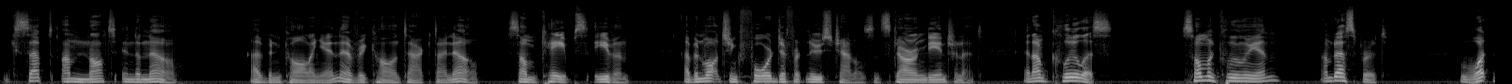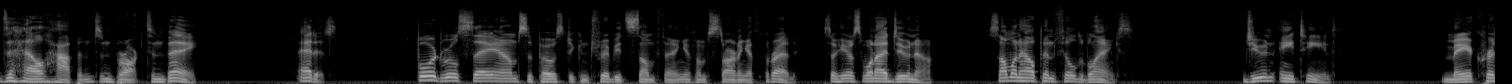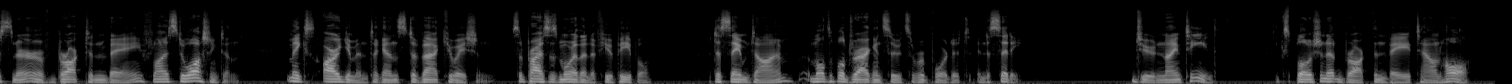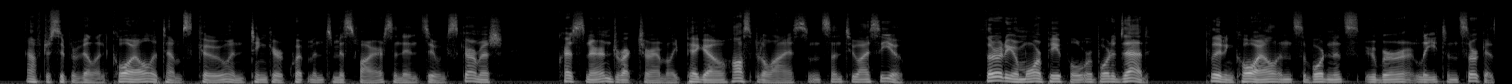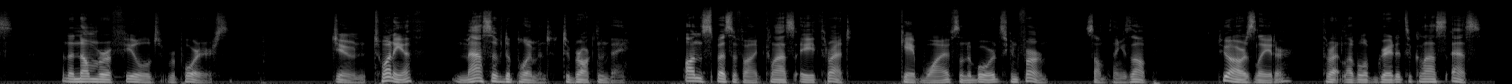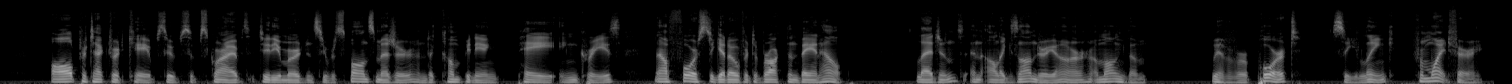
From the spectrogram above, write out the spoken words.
Except I'm not in the know. I've been calling in every contact I know, some capes even. I've been watching four different news channels and scouring the internet, and I'm clueless. Someone clue me in? I'm desperate. What the hell happened in Brockton Bay? Edit. Board rules say I'm supposed to contribute something if I'm starting a thread, so here's what I do know. Someone help in fill the blanks. June 18th. Mayor Christner of Brockton Bay flies to Washington, makes argument against evacuation, surprises more than a few people. At the same time, multiple dragon suits are reported in the city. June 19th. Explosion at Brockton Bay Town Hall. After supervillain Coil attempts coup and Tinker equipment misfires in ensuing skirmish, Christner and director Emily Piggot hospitalized and sent to ICU. Thirty or more people reported dead, including Coil and subordinates Uber, Leet, and Circus, and a number of field reporters. June 20th, massive deployment to Brockton Bay. Unspecified Class A threat. Cape wives on the boards confirm something's up. Two hours later, threat level upgraded to Class S. All Protectorate Capes who've subscribed to the emergency response measure and accompanying pay increase now forced to get over to Brockton Bay and help. Legend and Alexandria are among them. We have a report, see link, from White Ferry,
